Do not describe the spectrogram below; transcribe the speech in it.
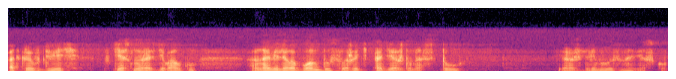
Открыв дверь в тесную раздевалку, она велела Бонду сложить одежду на стул и раздвинула занавеску.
